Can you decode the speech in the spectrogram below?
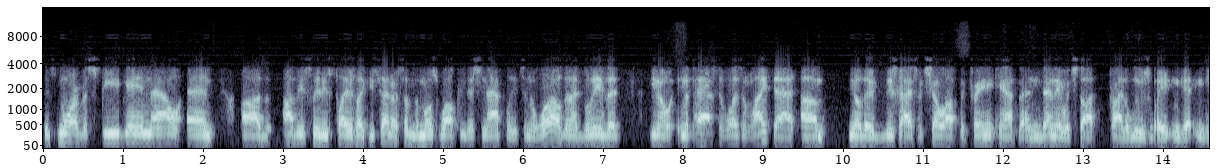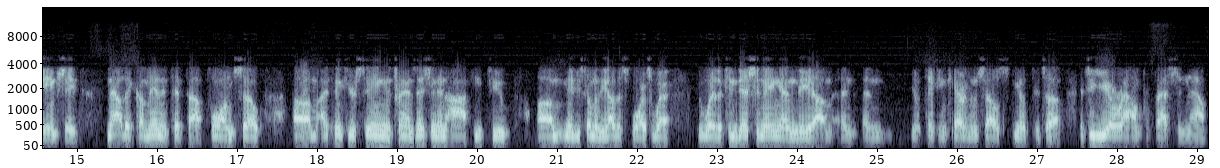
it's more of a speed game now, and uh, obviously these players, like you said, are some of the most well conditioned athletes in the world, and I believe that you know in the past it wasn't like that. Um, you know, these guys would show up at training camp and then they would start try to lose weight and get in game shape. Now they come in in tip top form, so um, I think you're seeing a transition in hockey to um, maybe some of the other sports where where the conditioning and the um, and and you know taking care of themselves. You know, it's a it's a year round profession now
